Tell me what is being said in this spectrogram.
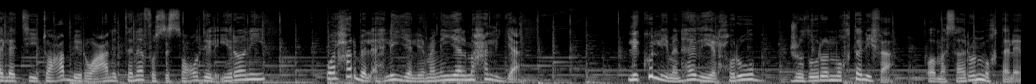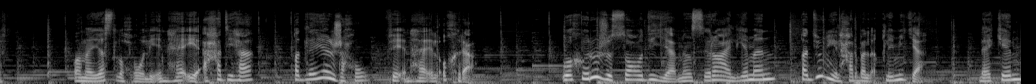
التي تعبر عن التنافس السعودي الإيراني والحرب الأهلية اليمنية المحلية. لكل من هذه الحروب جذور مختلفة ومسار مختلف وما يصلح لإنهاء أحدها قد لا ينجح في إنهاء الأخرى. وخروج السعودية من صراع اليمن قد ينهي الحرب الإقليمية لكن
